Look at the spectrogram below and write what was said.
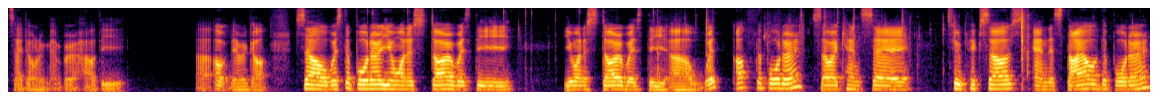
so I don't remember how the, uh, oh, there we go. So with the border, you want to start with the you want to start with the uh, width of the border. So I can say two pixels and the style of the border.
